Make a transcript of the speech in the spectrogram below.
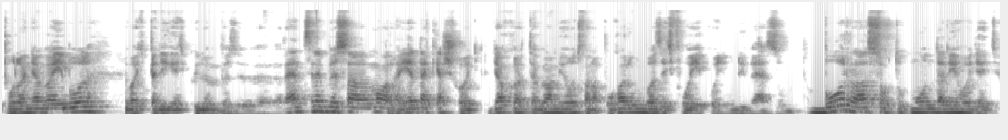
poranyagaiból, vagy pedig egy különböző rendszerekből. Szóval marha érdekes, hogy gyakorlatilag ami ott van a poharunkban, az egy folyékony univerzum. Borra azt szoktuk mondani, hogy egy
